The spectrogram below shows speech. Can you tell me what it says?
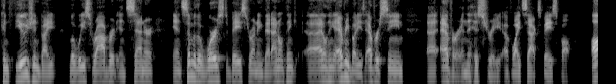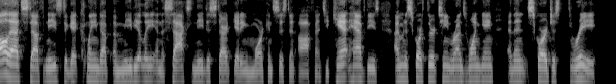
Confusion by Luis Robert in center, and some of the worst base running that I don't think uh, I don't think everybody's ever seen uh, ever in the history of White Sox baseball. All that stuff needs to get cleaned up immediately, and the Sox need to start getting more consistent offense. You can't have these. I'm going to score 13 runs one game and then score just three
